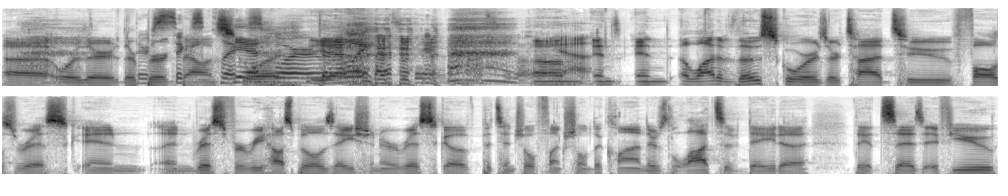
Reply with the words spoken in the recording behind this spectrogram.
uh, or their their Their Berg balance click score. score. Yeah. That's what they have in the hospital. Um, Yeah. and and a lot of those scores are tied to falls risk and and risk for rehospitalization or risk of potential functional decline. There's lots of data that says if you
